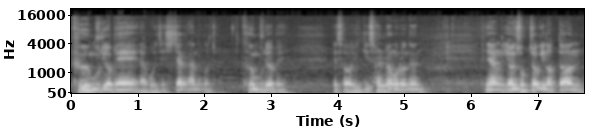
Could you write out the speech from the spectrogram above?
그 무렵에라고 이제 시작을 하는 거죠. 그 무렵에. 그래서 여기 설명으로는 그냥 연속적인 어떤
